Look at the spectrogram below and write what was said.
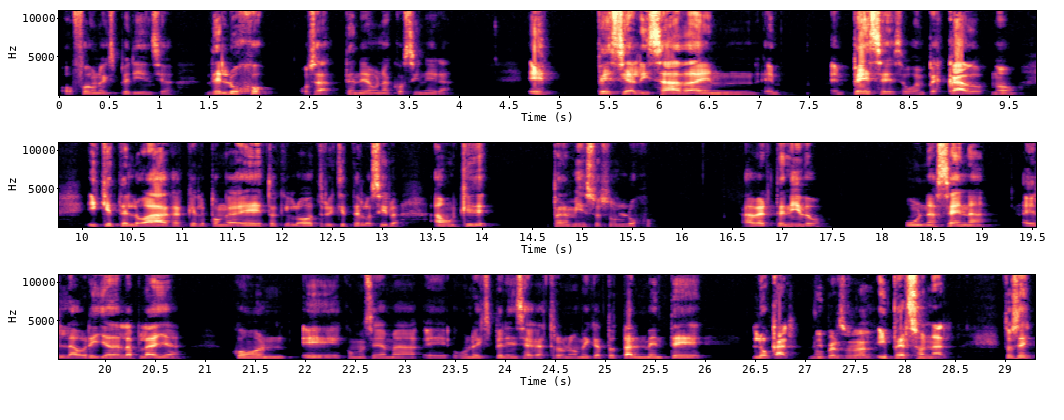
o fue una experiencia, de lujo. O sea, tener una cocinera especializada en, en, peces o en pescado, ¿no? Y que te lo haga, que le ponga esto, que lo otro y que te lo sirva. Aunque para mí eso es un lujo. Haber tenido una cena en la orilla de la playa con, eh, ¿cómo se llama? Eh, una experiencia gastronómica totalmente local. Y personal. Y personal. Entonces,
